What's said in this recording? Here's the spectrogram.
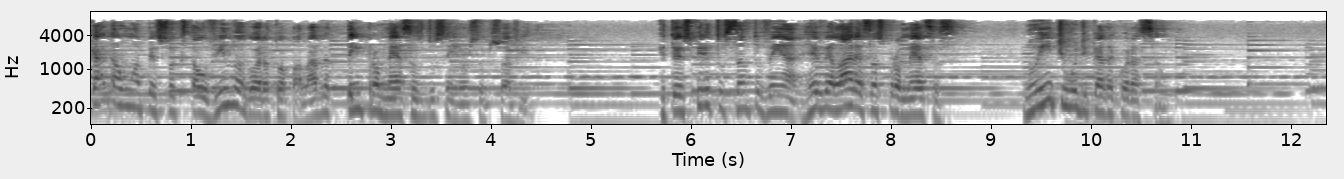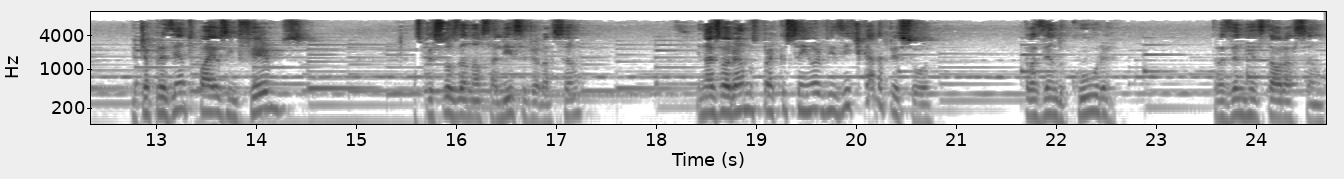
cada uma pessoa que está ouvindo agora a tua palavra tem promessas do Senhor sobre sua vida. Que teu Espírito Santo venha revelar essas promessas no íntimo de cada coração. Eu te apresento, Pai, os enfermos, as pessoas da nossa lista de oração. E nós oramos para que o Senhor visite cada pessoa, trazendo cura, trazendo restauração.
